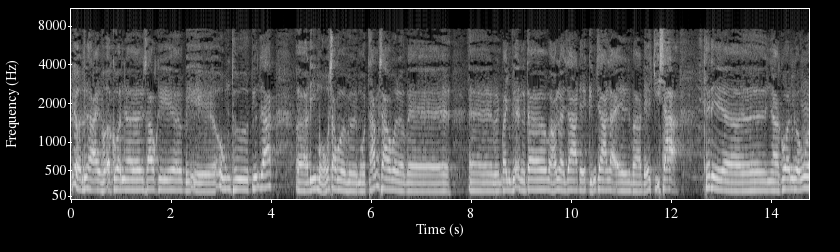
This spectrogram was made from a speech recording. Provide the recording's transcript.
cái ơn thứ hai vợ con ờ, sau khi bị ung thư tuyến giáp và đi mổ xong rồi một tháng sau là về bệnh viện, người ta bảo là ra để kiểm tra lại và để trị xạ. Thế thì nhà con cũng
